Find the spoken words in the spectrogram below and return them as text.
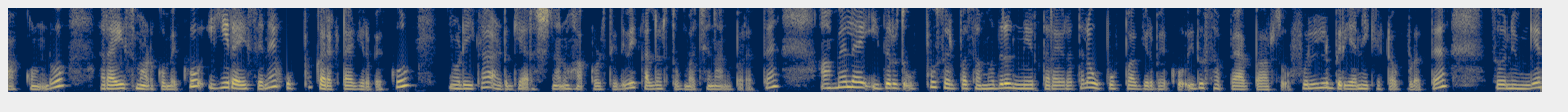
ಹಾಕ್ಕೊಂಡು ರೈಸ್ ಮಾಡ್ಕೊಬೇಕು. ಈ ರೈಸೇ ಉಪ್ಪು ಕರೆಕ್ಟಾಗಿರಬೇಕು ನೋಡಿ ಈಗ ಅಡುಗೆ ಅರಶಿನೂ ಹಾಕ್ಕೊಳ್ತಿದ್ದೀವಿ ಕಲರ್ ತುಂಬ ಚೆನ್ನಾಗಿ ಬರುತ್ತೆ. ಆಮೇಲೆ ಇದ್ರದ್ದು ಉಪ್ಪು ಸ್ವಲ್ಪ ಸಮುದ್ರದ ನೀರು ಥರ ಇರುತ್ತಲ್ಲ, ಉಪ್ಪು ಉಪ್ಪಾಗಿರಬೇಕು ಇದು ಸಪ್ಪೆ ಆಗಬಾರ್ದು. ಫುಲ್ ಬಿರಿಯಾನಿ ಕೆಟ್ಟೋಗ್ಬಿಡುತ್ತೆ. ಸೊ ನಿಮಗೆ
